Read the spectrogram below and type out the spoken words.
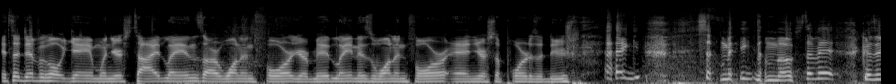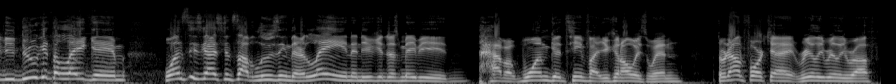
It's a difficult game when your side lanes are one and four, your mid lane is one and four, and your support is a douchebag. so make the most of it, because if you do get the late game, once these guys can stop losing their lane and you can just maybe have a one good team fight, you can always win. So we're down 4k, really, really rough.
